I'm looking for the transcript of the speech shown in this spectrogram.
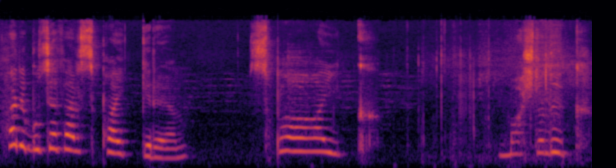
Hadi bu sefer Spike gireyim. Spike. Başladık.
